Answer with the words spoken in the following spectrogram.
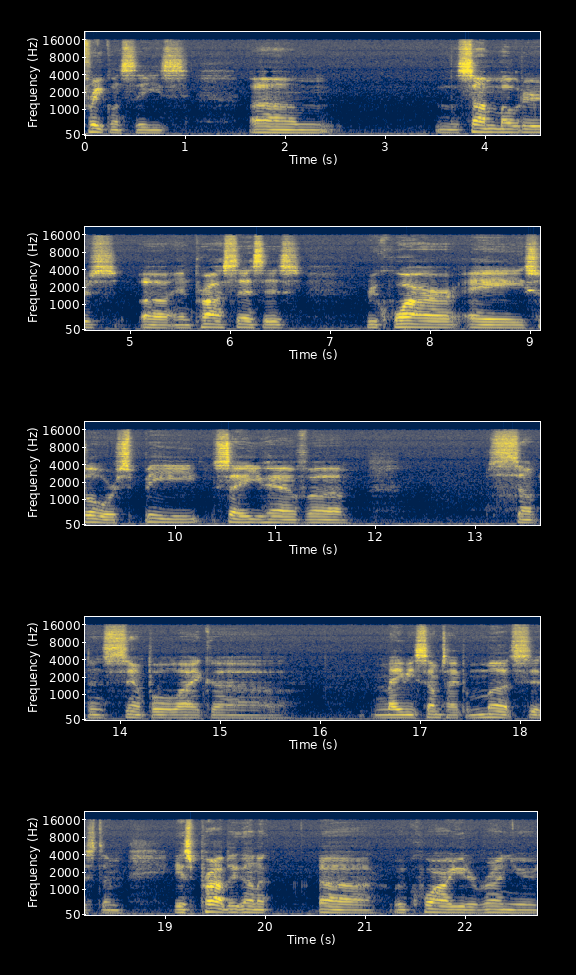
frequencies. Um, some motors uh, and processes require a slower speed. Say you have uh, something simple like uh, maybe some type of mud system. It's probably going to uh, require you to run your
